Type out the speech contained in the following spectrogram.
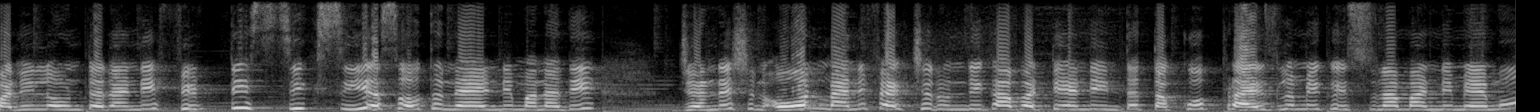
పనిలో ఉంటారండి. ఫిఫ్టీ సిక్స్ ఇయర్స్ అవుతున్నాయండి మనది. జనరేషన్ ఓన్ మ్యానుఫ్యాక్చర్ ఉంది కాబట్టి అండి. ఇంత తక్కువ ప్రైస్లో మీకు ఇస్తున్నామండి మేము.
